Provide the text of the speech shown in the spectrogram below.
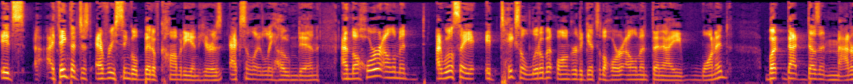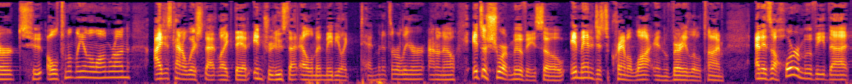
it's I think that just every single bit of comedy in here is excellently honed in. And the horror element I will say it takes a little bit longer to get to the horror element than I wanted but that doesn't matter to ultimately in the long run I just kind of wish that like they had introduced that element maybe like 10 minutes earlier. I don't know. It's a short movie, so it manages to cram a lot in very little time. And it's a horror movie that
